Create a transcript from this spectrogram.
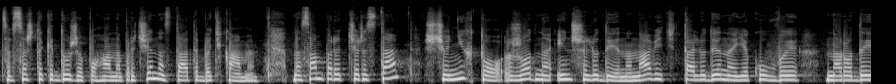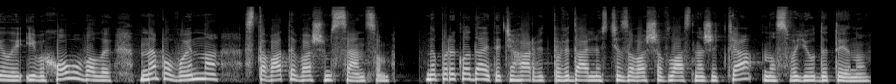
це все ж таки дуже погана причина стати батьками. Насамперед, через те, що ніхто, жодна інша людина, навіть та людина, яку ви народили і виховували, не повинна ставати вашим сенсом. Не перекладайте тягар відповідальності за ваше власне життя на свою дитину.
